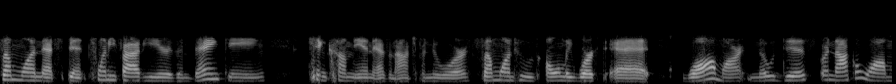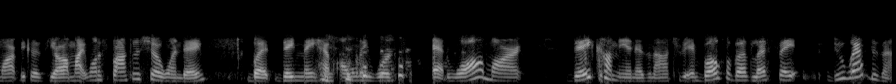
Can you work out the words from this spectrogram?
Someone that spent 25 years in banking can come in as an entrepreneur. Someone who's only worked at Walmart, no diss or knock on Walmart because y'all might want to sponsor the show one day, but they may have only worked at Walmart. They come in as an entrepreneur, and both of us, let's say, do web design.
